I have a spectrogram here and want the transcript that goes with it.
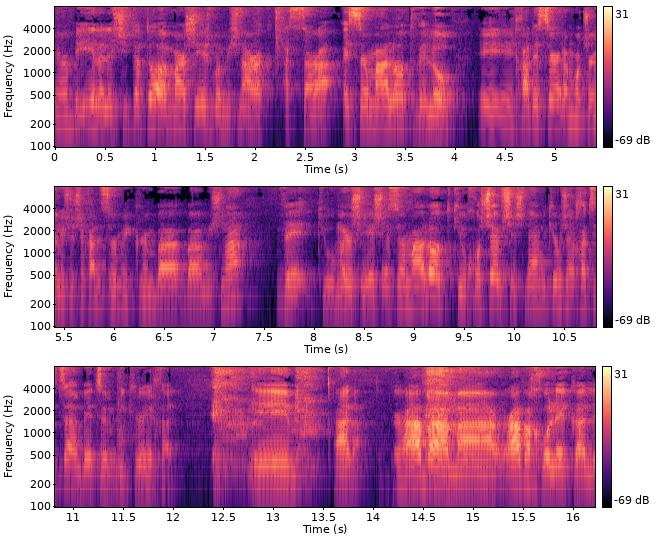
ורבי הילה לשיטתו אמר שיש במשנה רק עשרה, עשר מעלות ולא אה, 11, למרות שראינו שיש 11 מקרים ב- במשנה, וכי הוא אומר שיש עשר מעלות כי הוא חושב ששני המקרים של החציצה הם בעצם מקרה אחד. אה, הלאה. רבא אמר, רבא חולק על,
